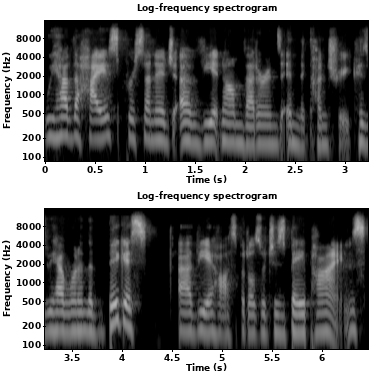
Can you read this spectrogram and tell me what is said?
we have the highest percentage of Vietnam veterans in the country because we have one of the biggest uh, VA hospitals, which is Bay Pines.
